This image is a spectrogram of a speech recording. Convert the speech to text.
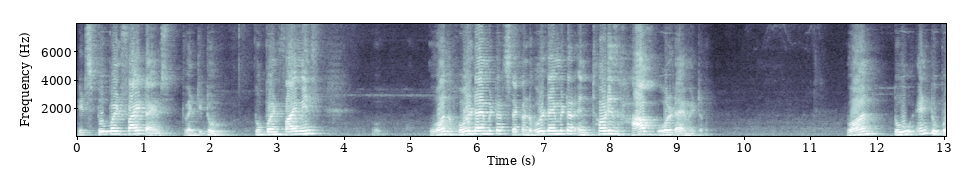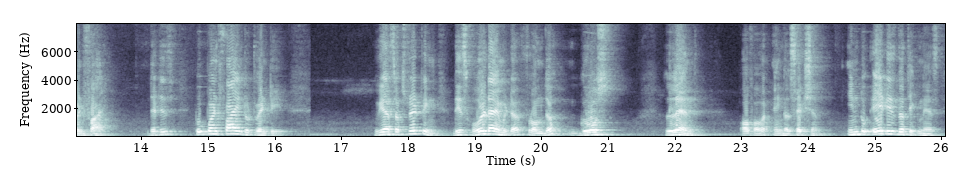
it's 2.5 times 22. 2.5 means one whole diameter, second whole diameter and third is half whole diameter. 1, 2 and 2.5 that is 2.5 into 20. We are subtracting this whole diameter from the gross length of our angle section. Into 8 is the thickness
